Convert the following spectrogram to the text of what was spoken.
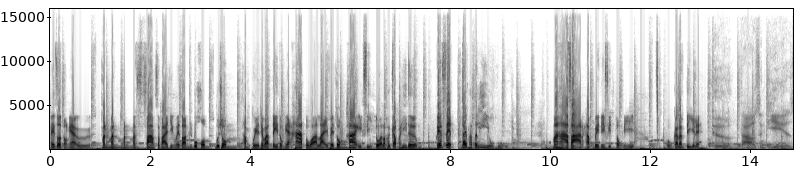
ในส่วนตรงเนี้ยเออ มันมันมันมันฟาร์มสบายจริงไว้ยตอนที่ผู้ชมผู้ชมทำเควสใช่ปะตีตรงเนี้ยห้าตัวไหลไปตรงข้างๆอีก4ตัวแล้วค่อยกลับมาที่เดิมเควสเสร็จได้พัตเตอรี่โอ้โหมหาศาลครับเบนฟิตตรงนี้ ผมการันตีเลย 2,000 years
